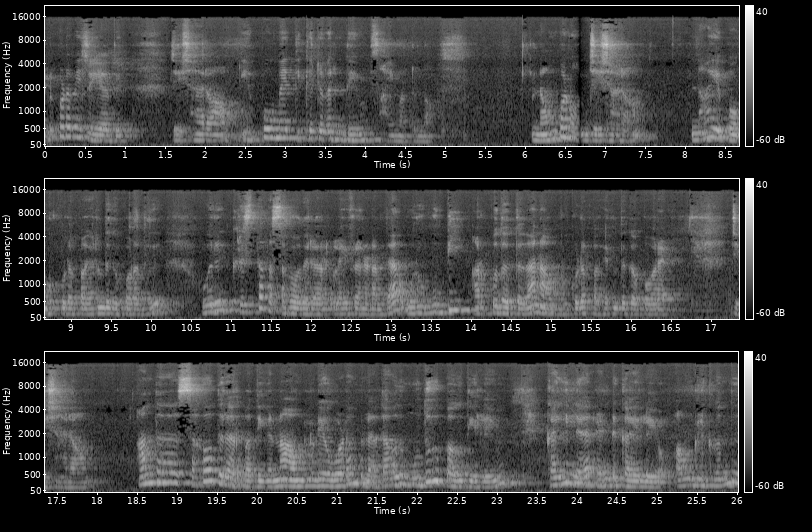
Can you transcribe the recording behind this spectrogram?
எடுபடவே செய்யாது. ஜெய்சாராம் எப்போவுமே திக்கற்றவரின் தெய்வம் சாய் மட்டும்தான். நம்பணும் ஜெய்சாராம். நான் இப்போ உங்க கூட பகிர்ந்துக்க போகிறது ஒரு கிறிஸ்தவ சகோதரர் லைஃப்பில் நடந்த ஒரு புத்தி அற்புதத்தை தான் நான் உங்க கூட பகிர்ந்துக்க போகிறேன் ஜெய்சாராம் அந்த சகோதரர் பார்த்திங்கன்னா அவங்களுடைய உடம்புல அதாவது முதுகு பகுதியிலையும் கையில் ரெண்டு கையிலையும் அவங்களுக்கு வந்து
